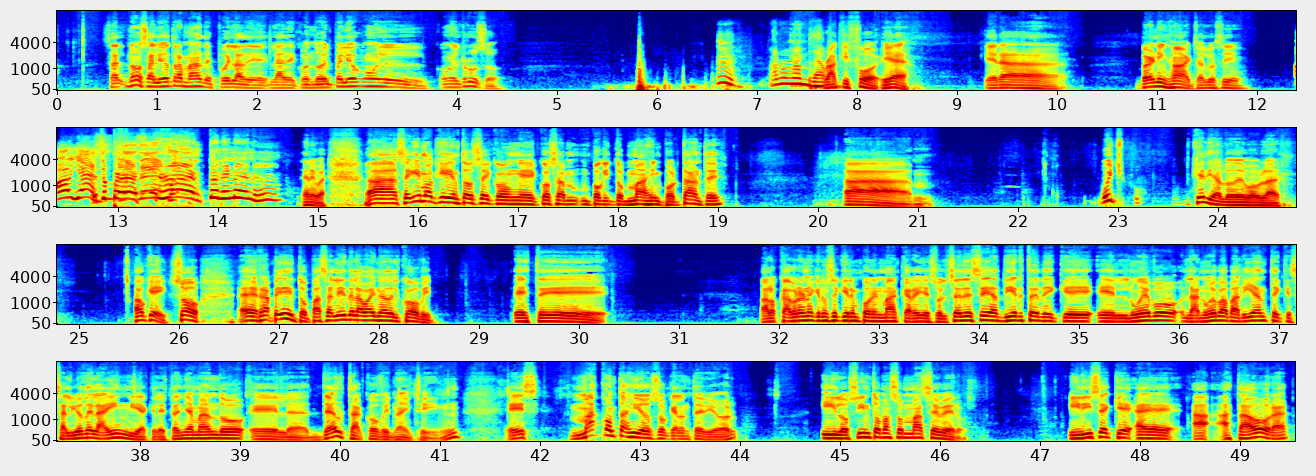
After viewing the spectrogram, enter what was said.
sal- no, salió otra más después, la de, la de cuando él peleó con el, con el ruso. I don't remember that one. Rocky 4, yeah. Que era Burning Hearts, algo así. Oh, yes. It's a burning heart. Anyway, ah, seguimos aquí entonces con eh, cosas un poquito más importantes. Ah, which, ¿Qué diablo debo hablar? Ok, so, eh, rapidito, para salir de la vaina del COVID. Este, a los cabrones que no se quieren poner máscara y eso, el CDC advierte de que el nuevo, la nueva variante que salió de la India, que le están llamando el eh, Delta COVID-19, es más contagioso que el anterior y los síntomas son más severos. Y dice que eh, hasta ahora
